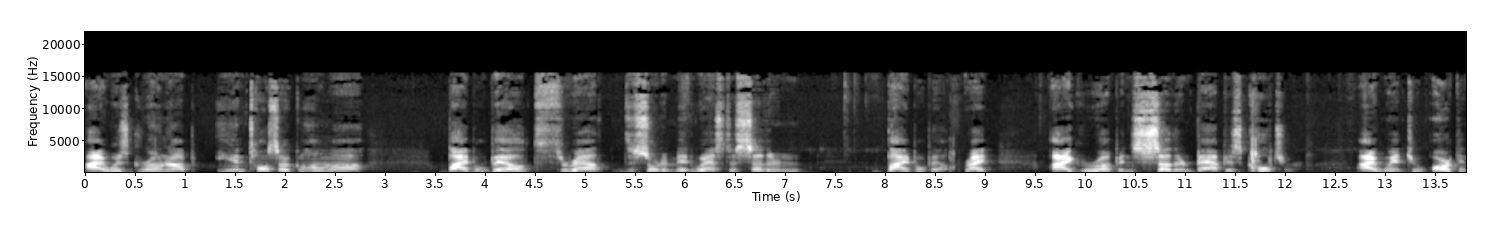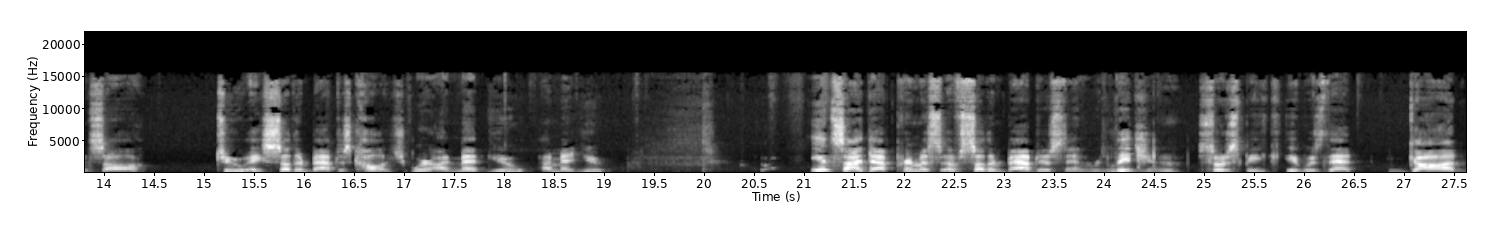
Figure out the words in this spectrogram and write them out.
I was grown up in Tulsa, Oklahoma, Bible Belt throughout the sort of Midwest to Southern Bible Belt, right? I grew up in Southern Baptist culture. I went to Arkansas to a Southern Baptist college where I met you. I met you. Inside that premise of Southern Baptist and religion, so to speak, it was that God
